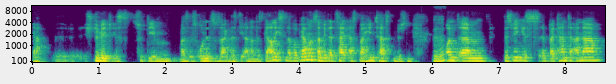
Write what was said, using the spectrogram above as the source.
ja, äh, stimmig ist zu dem, was ist, ohne zu sagen, dass die anderen das gar nicht sind. Aber wir haben uns dann mit der Zeit erstmal hintasten müssen. Mhm. Und ähm, deswegen ist äh, bei Tante Anna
